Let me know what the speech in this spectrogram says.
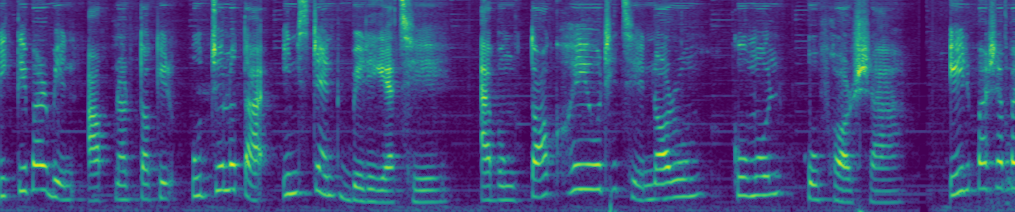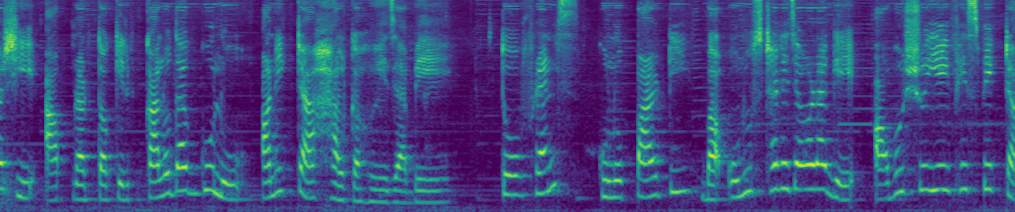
দেখতে পারবেন আপনার ত্বকের উজ্জ্বলতা ইনস্ট্যান্ট বেড়ে গেছে এবং ত্বক হয়ে উঠেছে নরম, কোমল ও ফর্সা। এর পাশাপাশি আপনার ত্বকের কালো দাগগুলো অনেকটা হালকা হয়ে যাবে। তো ফ্রেন্ডস কোনো পার্টি বা অনুষ্ঠানে যাওয়ার আগে অবশ্যই এই ফেস প্যাকটা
